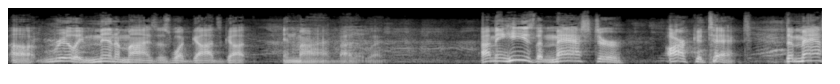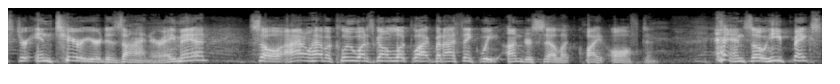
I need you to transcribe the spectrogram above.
uh, really minimizes what God's got in mind, by the way. I mean, He's the master architect, the master interior designer. Amen? So I don't have a clue what it's going to look like, but I think we undersell it quite often. And so He makes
